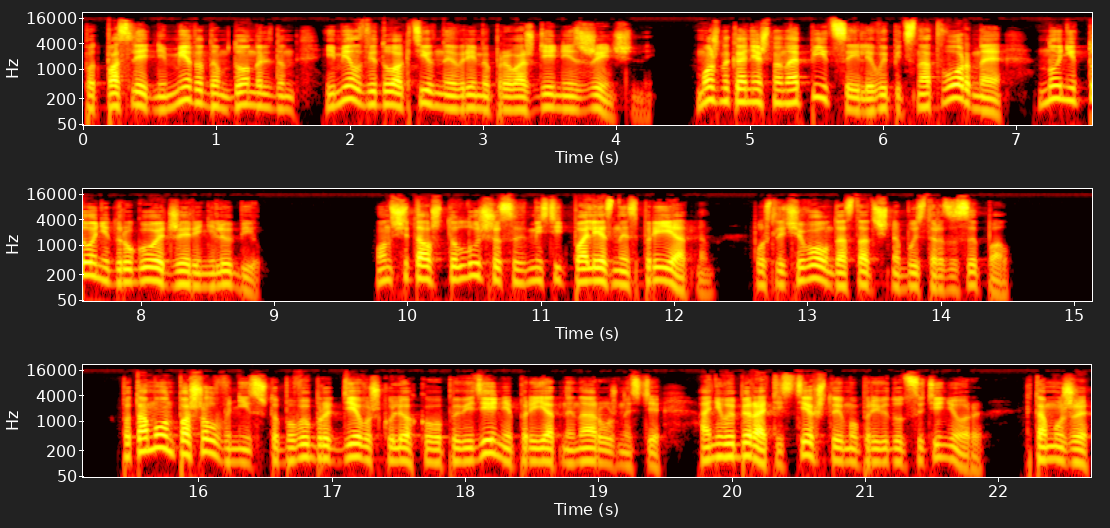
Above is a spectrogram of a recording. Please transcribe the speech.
Под последним методом Дональден имел в виду активное времяпровождение с женщиной. Можно, конечно, напиться или выпить снотворное, но ни то, ни другое Джерри не любил. Он считал, что лучше совместить полезное с приятным, после чего он достаточно быстро засыпал. Потому он пошел вниз, чтобы выбрать девушку легкого поведения, приятной наружности, а не выбирать из тех, что ему приведут сутенеры. К тому же,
